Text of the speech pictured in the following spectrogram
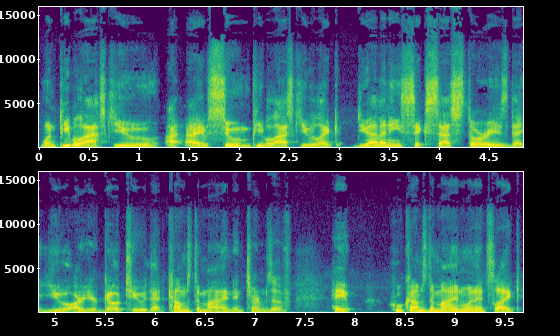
when people ask you, I, I, assume people ask you, like, do you have any success stories that you are your go to that comes to mind in terms of, hey, who comes to mind when it's like,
